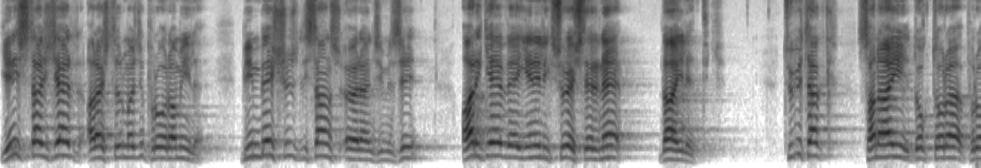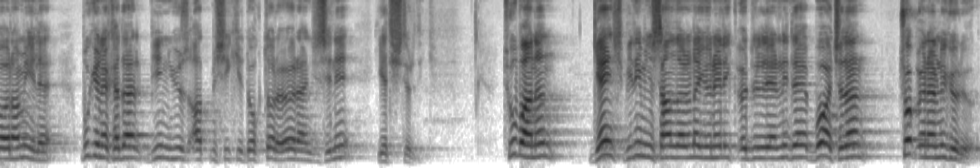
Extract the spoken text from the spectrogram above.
Yeni stajyer araştırmacı programı ile 1500 lisans öğrencimizi ARGE ve yenilik süreçlerine dahil ettik. TÜBİTAK Sanayi Doktora programı ile bugüne kadar 1162 doktora öğrencisini yetiştirdik. TUBA'nın genç bilim insanlarına yönelik ödüllerini de bu açıdan çok önemli görüyorum.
